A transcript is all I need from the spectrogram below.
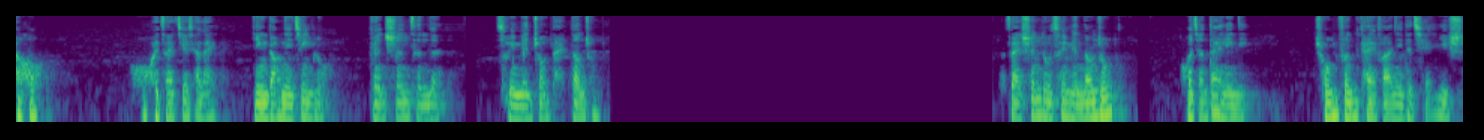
然后，我会在接下来引导你进入更深层的催眠状态当中。在深度催眠当中，我将带领你。充分开发你的潜意识，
